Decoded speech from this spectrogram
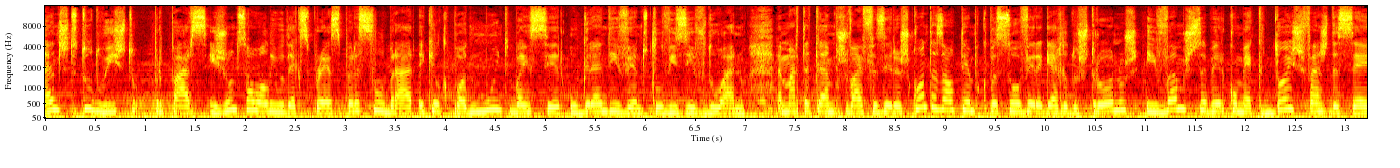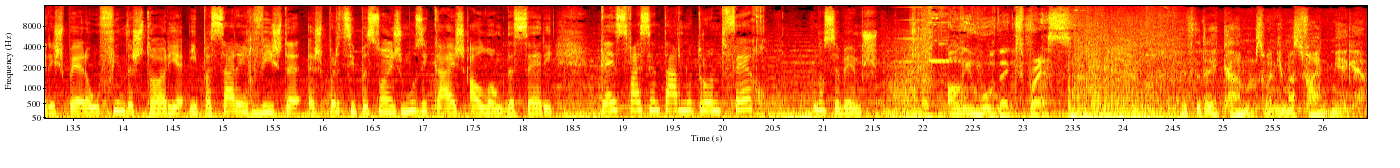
Antes de tudo isto, prepare-se e junte-se ao Hollywood Express para celebrar aquilo que pode muito muito bem ser o grande evento televisivo do ano. A Marta Campos vai fazer as contas ao tempo que passou a ver a Guerra dos Tronos e vamos saber como é que dois fãs da série esperam o fim da história e passar em revista as participações musicais ao longo da série. Quem se vai sentar no trono de ferro? Não sabemos. Hollywood Express. If the day comes when you must find me again,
